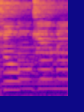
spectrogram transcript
Don't get me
